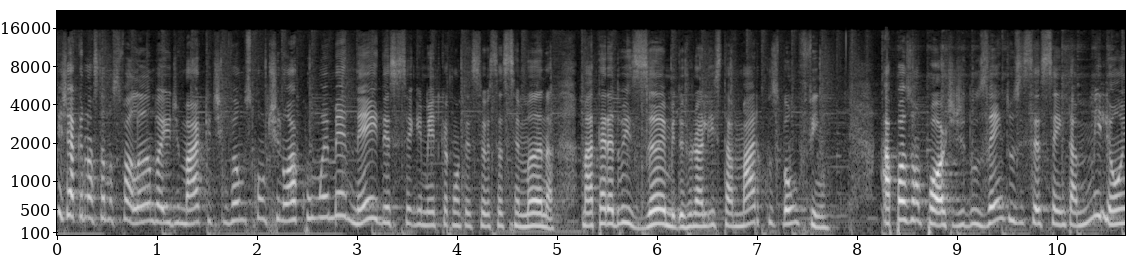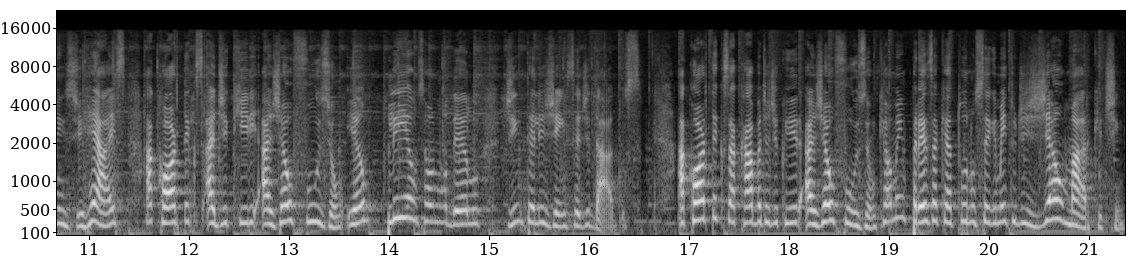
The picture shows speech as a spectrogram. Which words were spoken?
E já que nós estamos falando aí de marketing, vamos continuar com o M&A desse segmento que aconteceu essa semana. Matéria do Exame, do jornalista Marcos Bonfim. Após um aporte de 260 milhões de reais, a Cortex adquire a Geofusion e amplia o seu modelo de inteligência de dados. A Cortex acaba de adquirir a Geofusion, que é uma empresa que atua no segmento de geomarketing.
